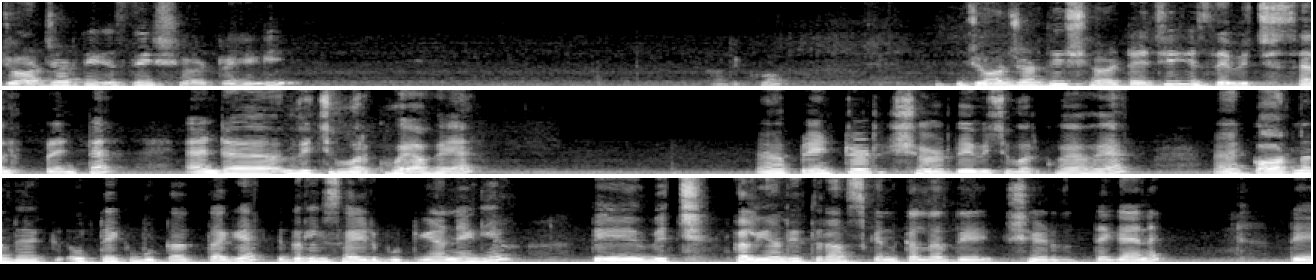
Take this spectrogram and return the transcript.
ਜਾਰਜਟ ਦੀ ਇਸ ਦੀ ਸ਼ਰਟ ਰਹੇਗੀ। ਆ ਦੇਖੋ। ਜਾਰਜਟ ਦੀ ਸ਼ਰਟ ਹੈ ਜੀ, ਇਸ ਦੇ ਵਿੱਚ ਸੈਲਫ ਪ੍ਰਿੰਟ ਹੈ। ਐਂਡ ਵਿੱਚ ਵਰਕ ਹੋਇਆ ਹੋਇਆ ਹੈ। ਪ੍ਰਿੰਟਡ ਸ਼ਰਟ ਦੇ ਵਿੱਚ ਵਰਕ ਹੋਇਆ ਹੋਇਆ ਹੈ। ਕਾਰਨਰ ਦੇ ਉੱਤੇ ਇੱਕ ਬੂਟਾ ਦਿੱਤਾ ਗਿਆ ਇਧਰਲੀ ਸਾਈਡ ਬੂਟੀਆਂ ਨੇਗੀਆਂ ਤੇ ਵਿੱਚ ਕਲੀਆਂ ਦੀ ਤਰ੍ਹਾਂ ਸਕਿਨ ਕਲਰ ਦੇ ਸ਼ੇਡ ਦਿੱਤੇ ਗਏ ਨੇ। ਤੇ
